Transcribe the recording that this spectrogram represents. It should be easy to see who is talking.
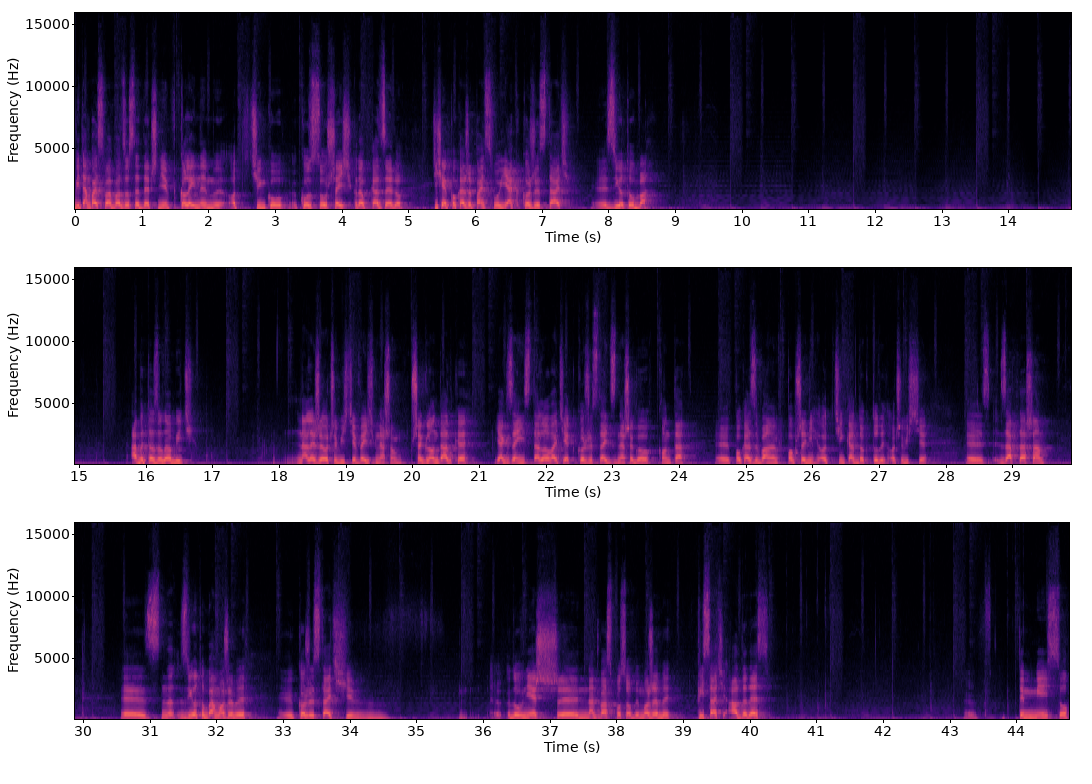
Speaker 1: Witam Państwa bardzo serdecznie w kolejnym odcinku kursu 6.0. Dzisiaj pokażę Państwu, jak korzystać e, z YouTube'a. Aby to zrobić, należy oczywiście wejść w naszą przeglądarkę. Jak zainstalować, jak korzystać z naszego konta, e, pokazywałem w poprzednich odcinkach, do których oczywiście e, zapraszam. E, Z, no, z YouTube'a możemy e, korzystać e, również na dwa sposoby. Możemy wpisać adres w tym miejscu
